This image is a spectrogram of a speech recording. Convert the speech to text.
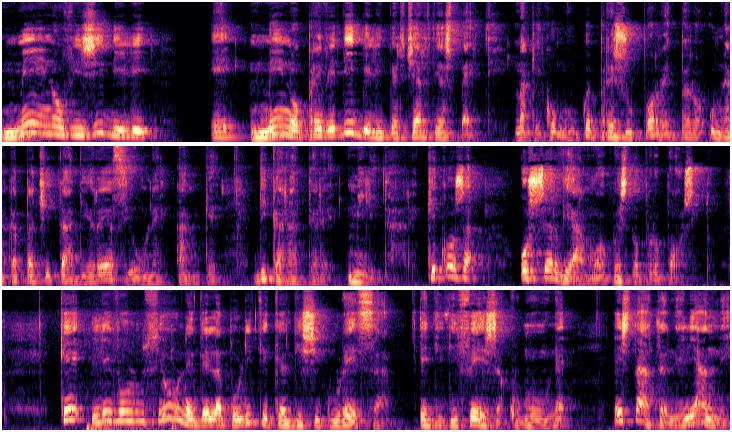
meno visibili e meno prevedibili per certi aspetti, ma che comunque presupporrebbero una capacità di reazione anche di carattere militare. Che cosa osserviamo a questo proposito? Che l'evoluzione della politica di sicurezza e di difesa comune è stata negli anni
